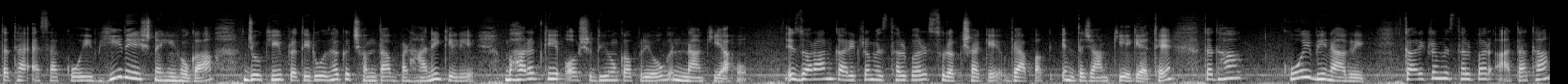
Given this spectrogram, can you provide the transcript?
तथा ऐसा कोई भी देश नहीं होगा जो कि प्रतिरोधक क्षमता बढ़ाने के लिए भारत के औषधियों का प्रयोग ना किया हो। इस दौरान कार्यक्रम स्थल पर सुरक्षा के व्यापक इंतज़ाम किए गए थे तथा कोई भी नागरिक कार्यक्रम स्थल पर आता था,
